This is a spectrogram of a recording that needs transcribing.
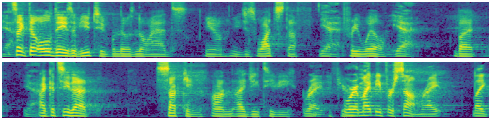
Yeah. It's like the old days of YouTube when there was no ads. You know, you just watch stuff yeah. free will. Yeah. But Yeah. I could see that sucking on IGTV. Right. If you're, Or it might be for some, right? Like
